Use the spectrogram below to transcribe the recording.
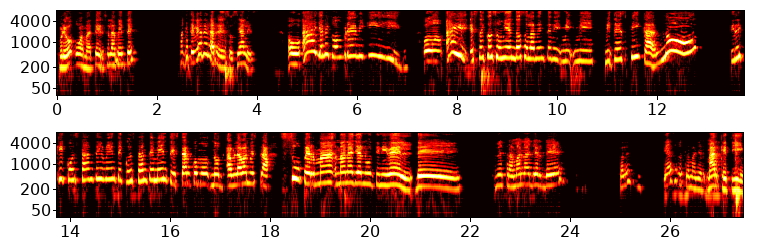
¿Pro o amateur? Solamente para que te vean en las redes sociales. O, ay, ya me compré mi kit o, ay, estoy consumiendo solamente mi, mi, mi, mi test pica. No, tiene que constantemente, constantemente estar como nos hablaba nuestra super manager multinivel de nuestra manager de ¿cuál es? ¿Qué hace nuestra manager? Marketing.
